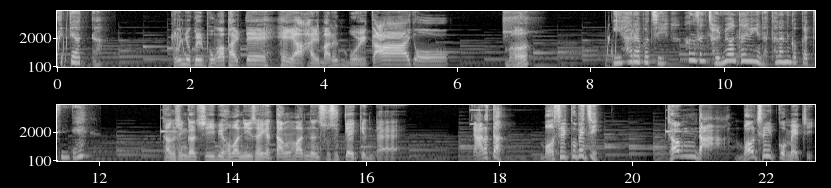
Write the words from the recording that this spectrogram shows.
그때였다. 근육을 봉합할 때 해야 할 말은 뭘까요? 뭐? 이 할아버지 항상 절묘한 타이밍에 나타나는 것 같은데 당신같이 입이 험한 이사에게 딱 맞는 수수께끼인데. 알았다. 멋을 꼬매지. 정답. 멋을 꼬매지.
